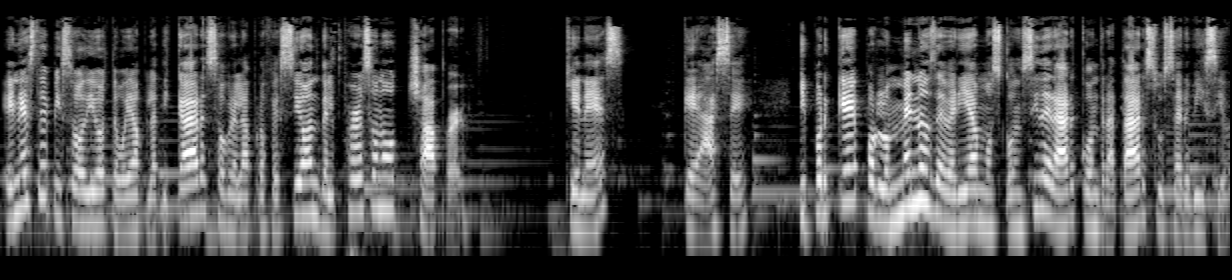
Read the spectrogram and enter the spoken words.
En este episodio te voy a platicar sobre la profesión del personal shopper. ¿Quién es? ¿Qué hace? ¿Y por qué por lo menos deberíamos considerar contratar sus servicios?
